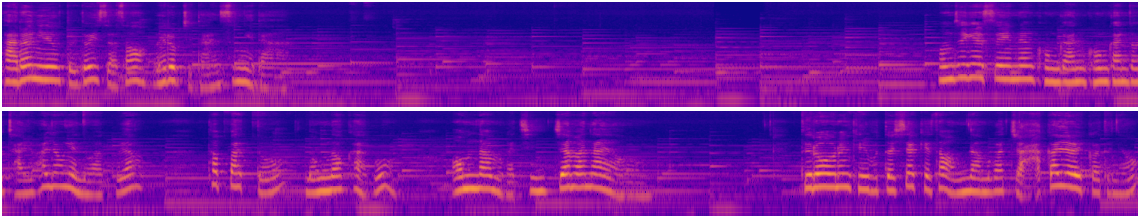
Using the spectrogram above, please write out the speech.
다른 이웃들도 있어서 외롭지도 않습니다. 움직일 수 있는 공간, 공간도 잘 활용해 놓았고요. 텃밭도 넉넉하고 엄나무가 진짜 많아요. 들어오는 길부터 시작해서 엄나무가 쫙 깔려 있거든요.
